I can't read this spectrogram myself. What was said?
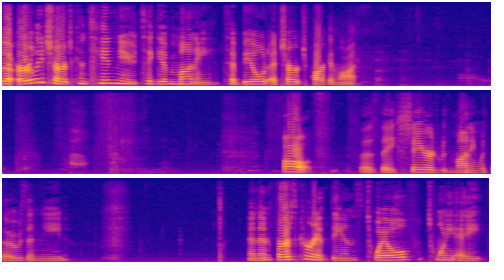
The early church continued to give money to build a church parking lot. False. False says they shared with money with those in need. And then 1 Corinthians 12 28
